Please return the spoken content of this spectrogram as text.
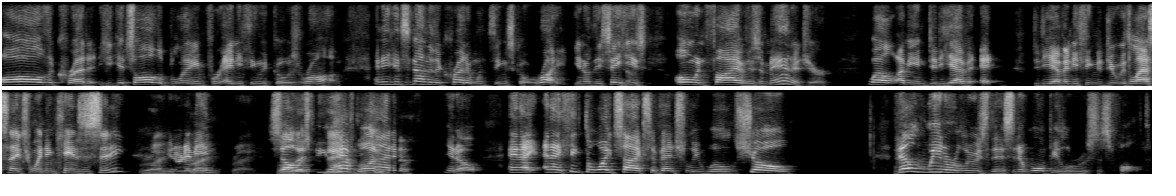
all the credit, he gets all the blame for anything that goes wrong. And he gets none of the credit when things go right. You know, they say he's 0 and 5 as a manager. Well, I mean, did he have eh, did he have anything to do with last night's win in Kansas City? Right. You know what I mean? Right. So well, they, you have to won. kind of, you know, and I and I think the White Sox eventually will show they'll win or lose this, and it won't be La Russa's fault.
